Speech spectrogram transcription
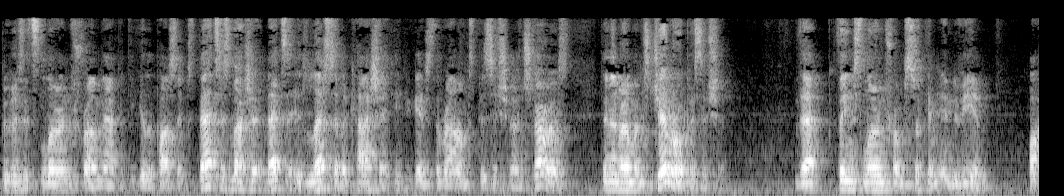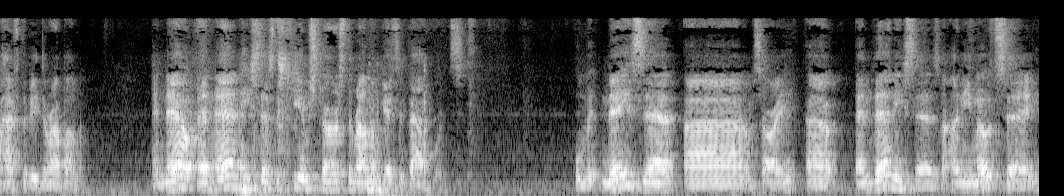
because it's learned from that particular pasuk. So that's as much, that's less of a kasha, I think, against the Rambam's position on Staros than the Rambam's general position, that things learned from Sukkim and Nevi'im have to be the Rabbanim. And now, and, and he says the Kiyam Staros, the Rambam gets it backwards. Uh, I'm sorry. Uh, and then he says, Animotse,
